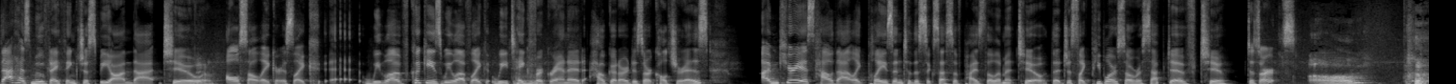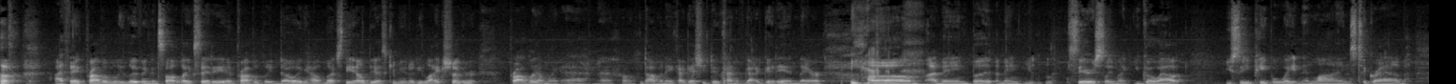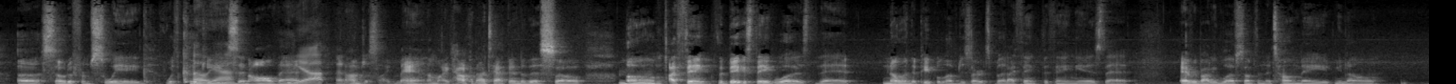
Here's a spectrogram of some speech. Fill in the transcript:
that has moved, I think, just beyond that to Yeah. all Salt Lakers. Like we love cookies, we love like we take Mm-hmm. for granted how good our dessert culture is. I'm curious how that like plays into the success of Pies the Limit too. That just like people are so receptive to desserts. Um, I think probably living in Salt Lake City and probably knowing how much the LDS community likes sugar, probably I'm like, ah, nah, oh, Dominique, I guess you do kind of got a good end there. Um, I mean, but I mean, you seriously, like you go out, you see people waiting in lines to grab a soda from Swig with cookies Oh, yeah. and all that. Yep. And I'm just like, man, I'm like, how can I tap into this? So um, I think the biggest thing was that knowing that people love desserts, but I think the thing is that everybody loves something that's homemade, you know,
